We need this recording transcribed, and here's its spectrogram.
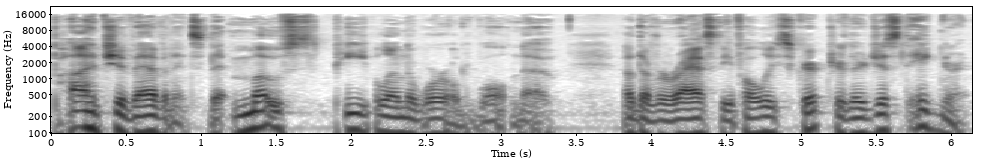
bunch of evidence that most people in the world won't know of the veracity of Holy Scripture. They're just ignorant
